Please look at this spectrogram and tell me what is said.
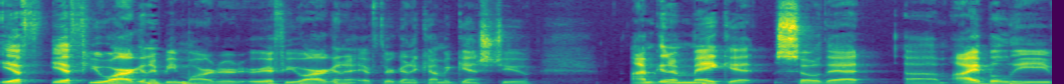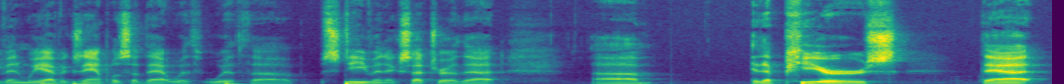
if if you are going to be martyred, or if you are going to, if they're going to come against you, I'm going to make it so that um, I believe, and we have examples of that with with uh, Stephen, etc. That um, it appears that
